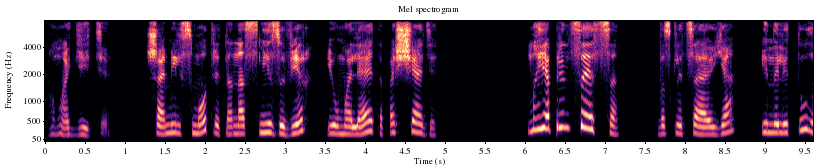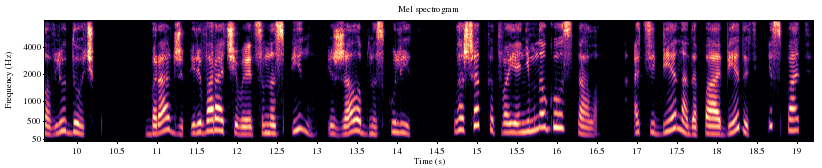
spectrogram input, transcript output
«Помогите!» Шамиль смотрит на нас снизу вверх и умоляет о пощаде. «Моя принцесса!» — восклицаю я и на лету ловлю дочку. Брат же переворачивается на спину и жалобно скулит. Лошадка твоя немного устала, а тебе надо пообедать и спать.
